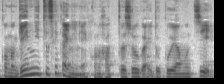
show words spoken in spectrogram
この現実世界にねこの発達障害毒親持ち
